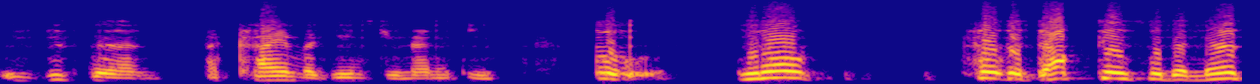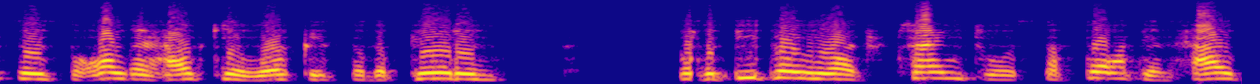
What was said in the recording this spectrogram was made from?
is just a, a crime against humanity. So, you know, for the doctors, for the nurses, for all the healthcare workers, for the parents, for the people who are trying to support and help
